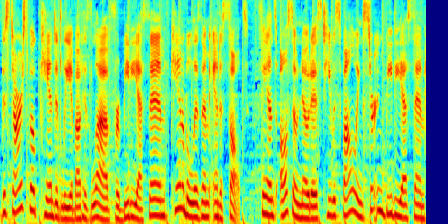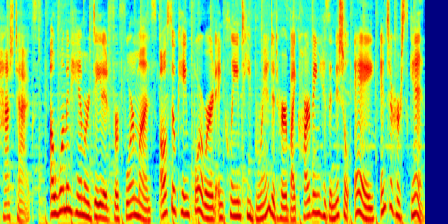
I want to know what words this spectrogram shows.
The star spoke candidly about his love for BDSM, cannibalism, and assault. Fans also noticed he was following certain BDSM hashtags. A woman Hammer dated for four months also came forward and claimed he branded her by carving his initial A into her skin.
